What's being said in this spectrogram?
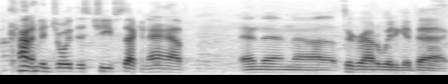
kind of enjoy this Chiefs second half, and then uh, figure out a way to get back.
